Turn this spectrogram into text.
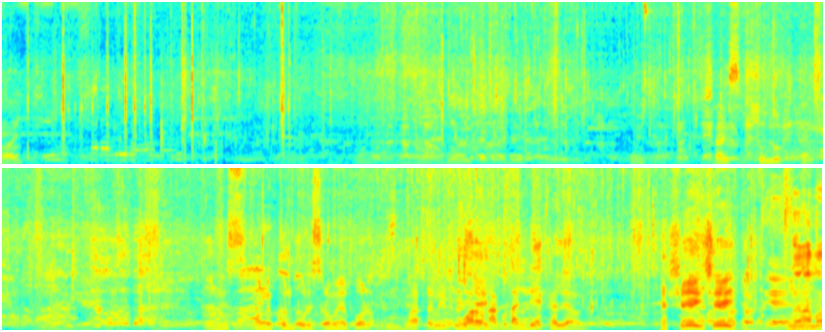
ভাই সাইজ সুন্দর উনিশ অনেকক্ষণ পরিশ্রমের পর মাছটা নিয়ে ফেলছে। বড় তানি দেখ খেলে সেই সেই। না না মা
